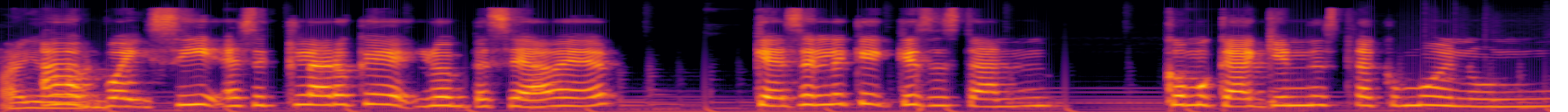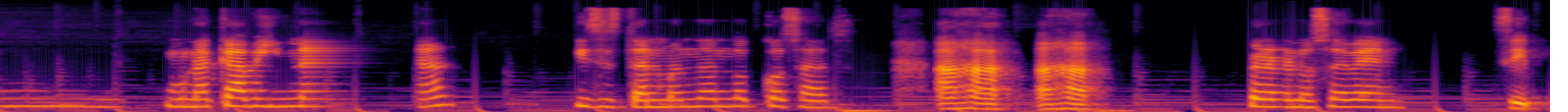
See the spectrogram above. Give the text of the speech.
ah, güey, sí, ese claro que lo empecé a ver. Que es el de que, que se están. Como cada quien está como en un. Una cabina. Y se están mandando cosas. Ajá, ajá. Pero no se ven. Sí.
